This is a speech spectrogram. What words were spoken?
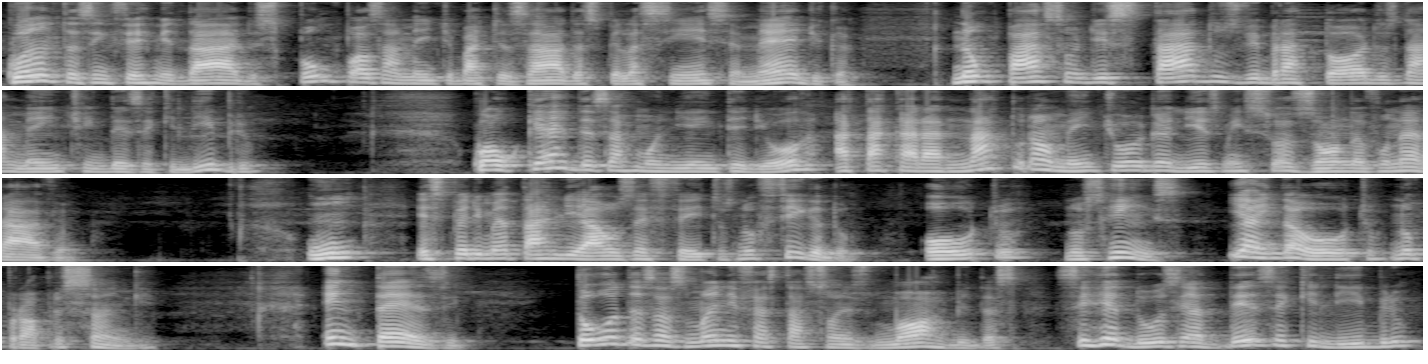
Quantas enfermidades pomposamente batizadas pela ciência médica não passam de estados vibratórios da mente em desequilíbrio? Qualquer desarmonia interior atacará naturalmente o organismo em sua zona vulnerável. Um experimentar-lhe-á os efeitos no fígado, outro nos rins e ainda outro no próprio sangue. Em tese, todas as manifestações mórbidas se reduzem a desequilíbrio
